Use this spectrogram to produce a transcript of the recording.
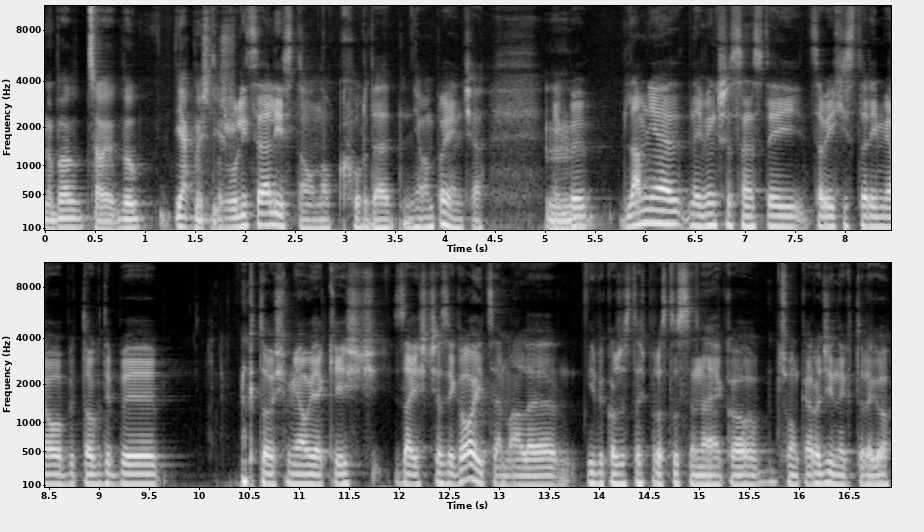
No bo co, był, jak myślisz? Był licealistą, no kurde, nie mam pojęcia. Mm. Jakby dla mnie największy sens tej całej historii miałoby to, gdyby ktoś miał jakieś zajścia z jego ojcem, ale i wykorzystać po prostu syna jako członka rodziny, którego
